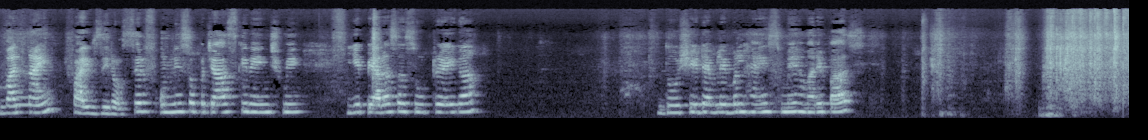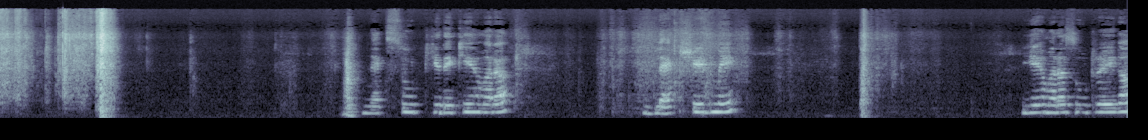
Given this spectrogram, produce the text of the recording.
वन नाइन फाइव ज़ीरो सिर्फ़ उन्नीस सौ पचास की रेंज में ये प्यारा सा सूट रहेगा। दो शेड अवेलेबल हैं इसमें हमारे पास। नेक्स्ट सूट, ये देखिए हमारा ब्लैक शेड में। ये हमारा सूट रहेगा।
